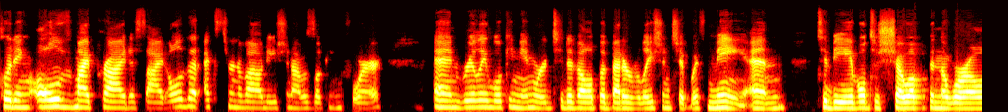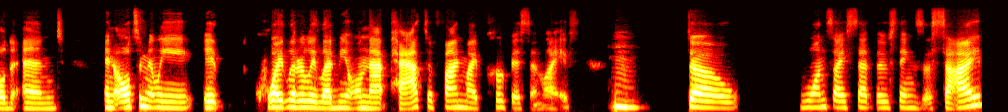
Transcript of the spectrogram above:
putting all of my pride aside all of that external validation i was looking for and really looking inward to develop a better relationship with me and to be able to show up in the world and and ultimately it quite literally led me on that path to find my purpose in life mm. so once i set those things aside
